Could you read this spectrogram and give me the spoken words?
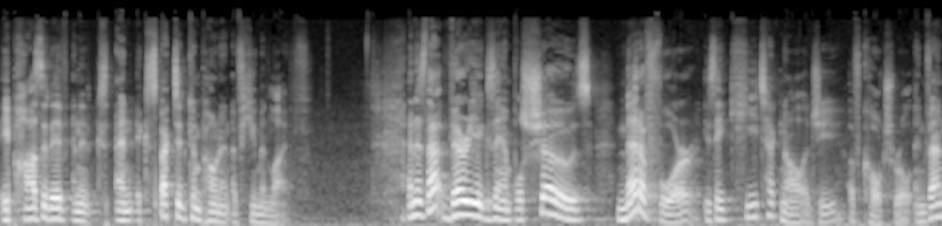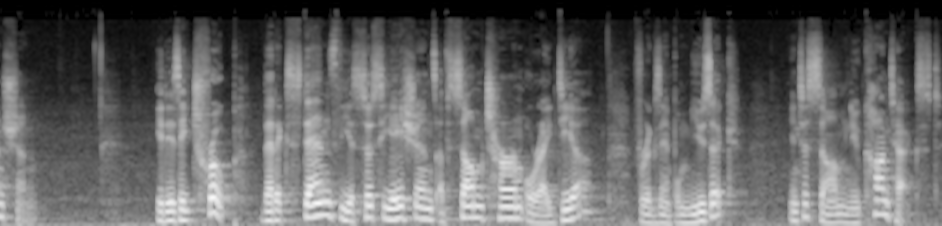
a positive and, ex- and expected component of human life. And as that very example shows, metaphor is a key technology of cultural invention. It is a trope that extends the associations of some term or idea, for example, music, into some new context,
